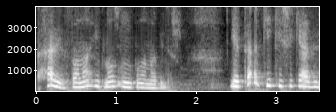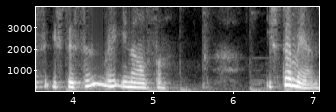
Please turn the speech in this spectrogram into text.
her insana hipnoz uygulanabilir. Yeter ki kişi kendisi istesin ve inansın. İstemeyen,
